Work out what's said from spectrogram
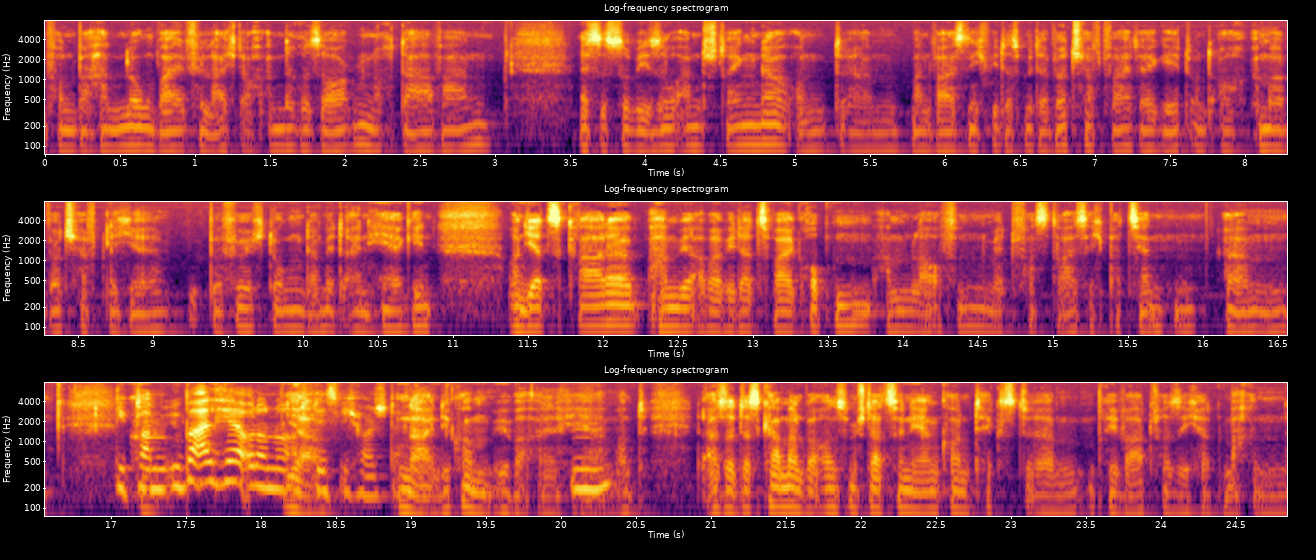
von Behandlung, weil vielleicht auch andere Sorgen noch da waren. Es ist sowieso anstrengender und ähm, man weiß nicht, wie das mit der Wirtschaft weitergeht und auch immer wirtschaftliche Befürchtungen damit einhergehen. Und jetzt gerade haben wir aber wieder zwei Gruppen am Laufen mit fast 30 Patienten. Ähm, die kommen die, überall her oder nur ja, aus Schleswig-Holstein? Nein, die kommen überall her. Mhm. Und also das kann man bei uns im stationären Kontext ähm, privat versichert machen.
